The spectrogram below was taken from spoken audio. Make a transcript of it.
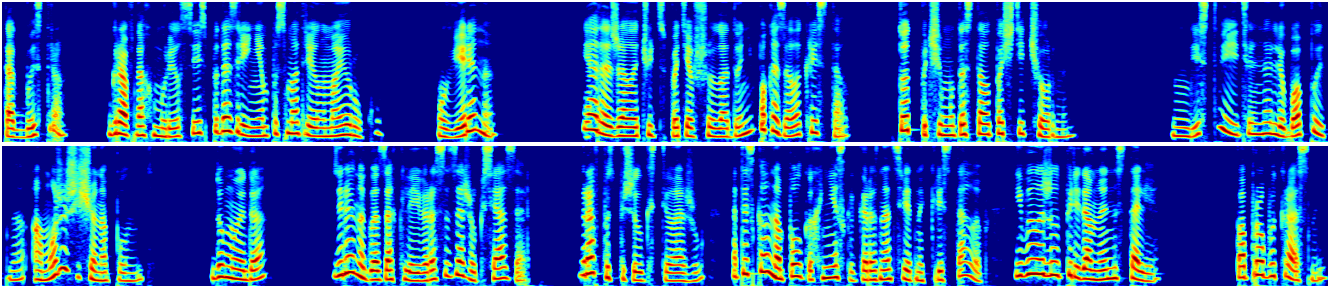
«Так быстро?» Граф нахмурился и с подозрением посмотрел на мою руку. «Уверена?» Я разжала чуть вспотевшую ладонь и показала кристалл. Тот почему-то стал почти черным. «Действительно, любопытно. А можешь еще наполнить?» «Думаю, да». В зеленых глазах Клевероса зажегся азарт. Граф поспешил к стеллажу, отыскал на полках несколько разноцветных кристаллов и выложил передо мной на столе. «Попробуй красный».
